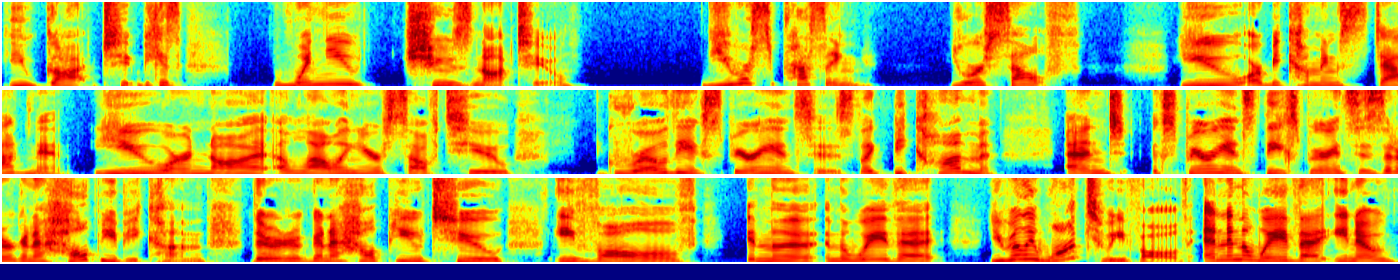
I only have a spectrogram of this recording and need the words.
you got to because when you choose not to, you are suppressing yourself. You are becoming stagnant. You are not allowing yourself to grow the experiences, like become and experience the experiences that are going to help you become. They're going to help you to evolve in the in the way that you really want to evolve and in the way that, you know,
